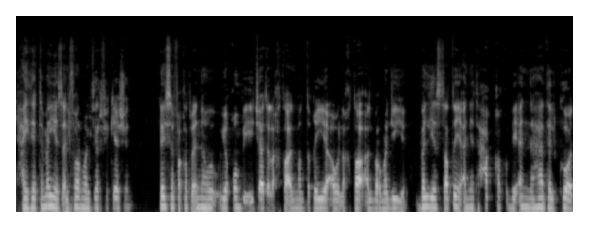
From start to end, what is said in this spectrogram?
حيث يتميز ال formal verification ليس فقط بأنه يقوم بإيجاد الأخطاء المنطقية أو الأخطاء البرمجية بل يستطيع أن يتحقق بأن هذا الكود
